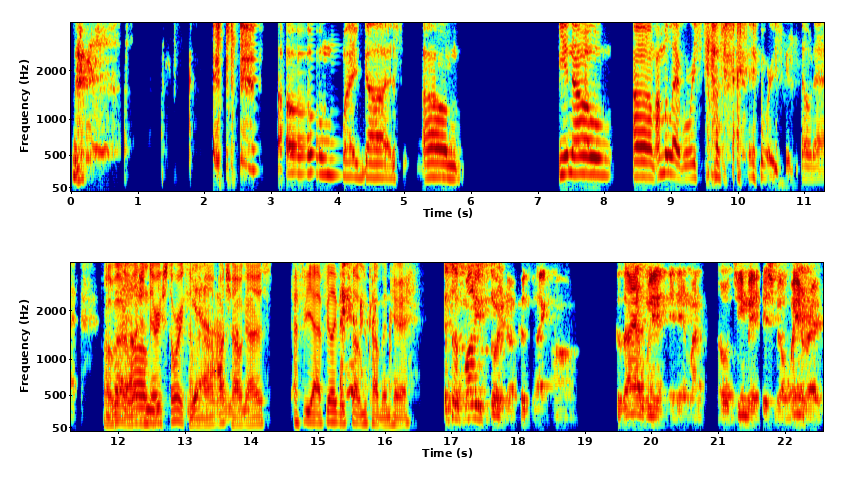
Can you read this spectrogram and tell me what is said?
oh my gosh. Um, you know, um, I'm gonna let Royce tell that. Royce can tell that. Oh, we got a But, um, legendary story coming yeah, up. Watch I'm- out, guys. I f- yeah, I feel like there's something coming here. It's a funny story though, because like um, because I had went and then my old teammate Ishmael Wainwright,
